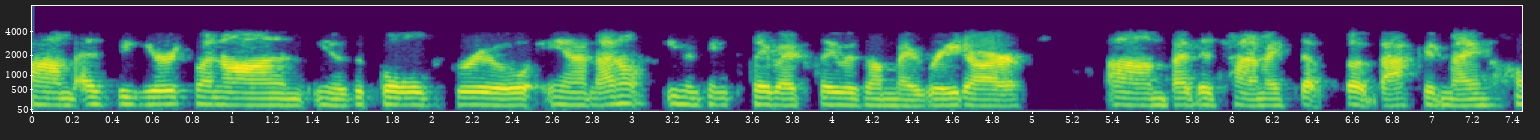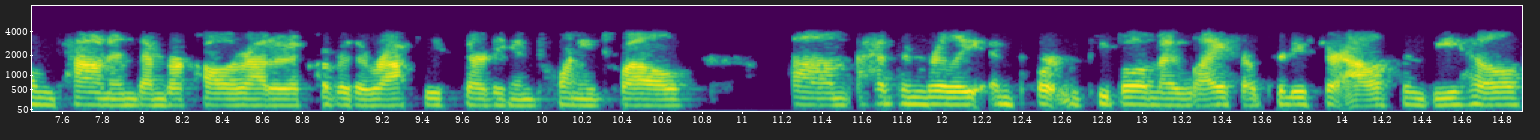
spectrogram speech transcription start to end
um, as the years went on, you know, the goals grew, and I don't even think play by play was on my radar. Um, by the time I stepped foot back in my hometown in Denver, Colorado to cover the Rockies starting in 2012, um, I had some really important people in my life. Our producer, Allison Behill,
